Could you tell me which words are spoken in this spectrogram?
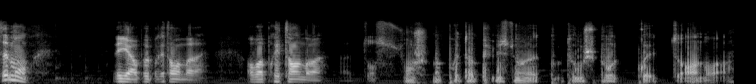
C'est bon. Les gars, on peut prétendre. On va prétendre. Attention, je m'apprête à appuyer sur la touche pour prétendre.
